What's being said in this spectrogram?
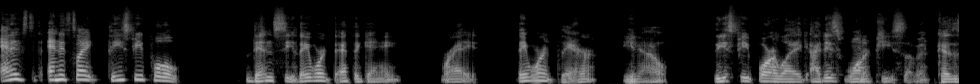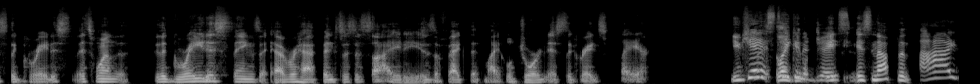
And it's and it's like these people didn't see they weren't at the game, right? They weren't there, you know. These people are like, I just want a piece of it because it's the greatest. It's one of the the greatest things that ever happened to society is the fact that Michael Jordan is the greatest player. You can't Let's like an adjacency. It's not the. I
